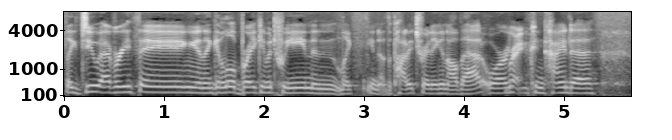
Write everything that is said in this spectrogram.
like do everything and then get a little break in between and like, you know, the potty training and all that. Or right. you can kind of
